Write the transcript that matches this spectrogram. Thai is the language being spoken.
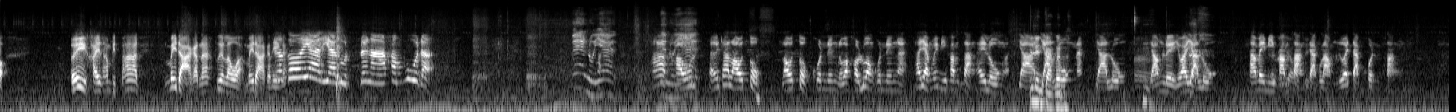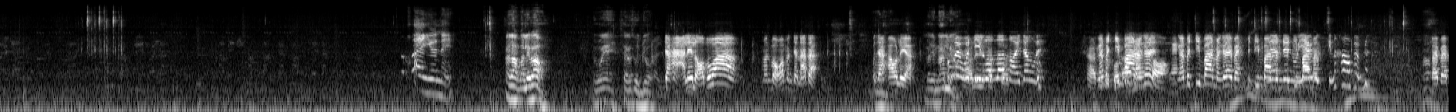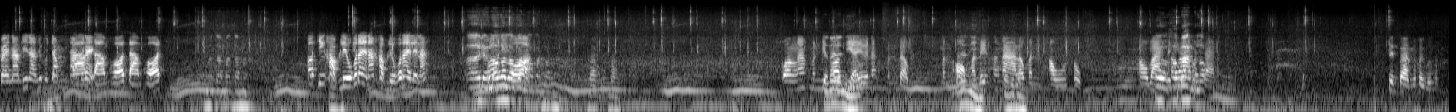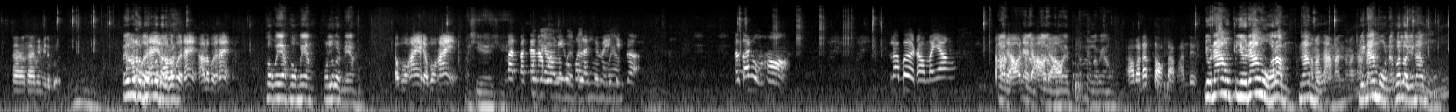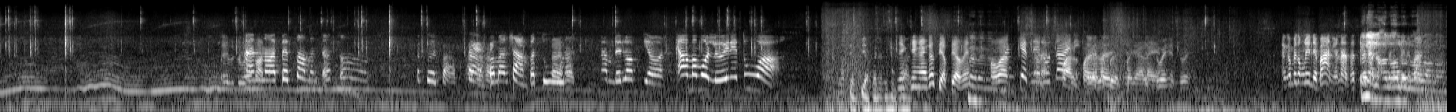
เฮ้ย ใครทำผิดพลาดไม่ด่ากันนะ เพื่อนเราอะไม่ด่ากันเองแล้วนะ ก็อย่าอย่าหลุดด้วยนะคำพูดอะ แม่หนูแยก ถ้าเขาเฮ้ยถ้าเราตกเราตกคนนึงหรือว่าเขาล่วงคนนึงอะ ถ้ายังไม่มีคำสั่งให้ลงอะอย่าอย่าลงนะอย่าลงย้ำเลยว่าอย่าลง ถ้าไม่มีคำสั่งจากลำหรือว่าจากคนสั่ง ใครอยู่ไหนไอ้หล่ำอะไรเปล่า หรือว่าไงใส่กระสุนอยู่จะหาเลยเหรอ เพราะว่ามันบอกว่ามันจะนัดอะ มันจะเอาเลยอะ มันจะนั่นเลทำยไมวันนี้รถเราน้อยจังเลยขาดงั้นไปจิ้มบ้านมันก็ได้สองไงงั้นไปจิ้มบ้านมันก็ได้ไป ไปจิ้มบ้านมันไปเดี๋ยวหนูจิ้มแยบ้านกมัน กินข้าวแป๊บนึงไปไปไปน้ำที่น้ำที่กูจำทางตามก็ได้ตามพอสตามพอสมาตามมาตามมาเอาจริงขับเร็วก็ได้นะ ขับเร็วก็ได้เลยนะ เออเดี๋ยวรอก่อนรอก่อนรอก่อนรอก่อนมามาวังนะ มันมีข้อเสียเยอะนะ มันแบบ มันออกมาเล่นข้างหน้าแล้วมันเอาตก เข้าบ้านเออเข้าบ้านมาแล้วได้ะเส้นบ้านไม่ค่อยเวิร์กครับถ้าถ้าไม่มีระเบิดเฮ้ยมันเอาคนระพเบิกดระให้เบิดปะเอาระเบิดให้เอาระเบิดให้พกไปยังพกไปยังพกระเบิดไปยังเดี๋ยวพกให้เดี๋ยวพกให้โอเคโอเคบัตรประกันอาวุธมีทุกคนแล้วใช่ไหมเช็คก็แล้วก็ถุงห่อระเบิดเอามายังเอาเดี๋ยวเอาเนี่ยเดี๋ยวเอาเดี๋ยวเอาเราไปเอาเอามาตั้งสองสามอันด้วยอยู่หน้าอยู่หน้าหมูหล่ำหน้าหเอามูมาสามอันเอามาสามอยู่หน้าหมูนะเพื่อนเราอยู่หน้าหมู เออไปดูอัให้นก่อนน้อยเป๊ปเปอร์มันจะต้องระเบิดสามประมาณสามประตูนะทำได้รอบเดียวนะเอามาหมดเลยในตู้อะเราเสียเปรียบไปนะผมยังว่ายังไงก็เสียเปรียบไหมไม่ไม่ไม่เพราะว่ามันเก็บในรถได้กว่านี่กว่าจะระเบิดกว่าจะอะไรด้วยเห็นด้วยงั้นก็ไม่ต้องเล่นในบ้านกันนะถ้าเจอนั่นแหละรอรอรอรอรอรอ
